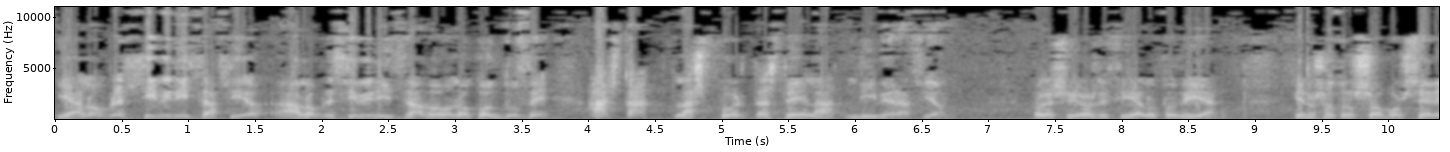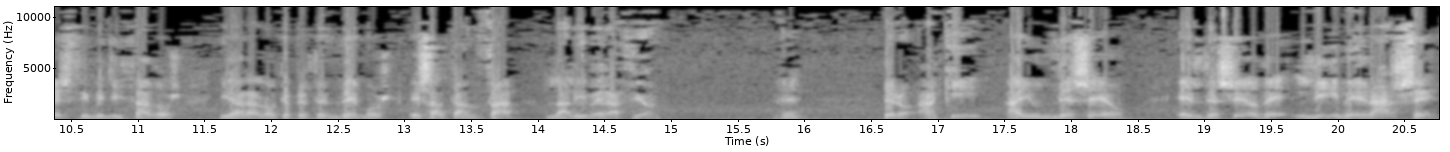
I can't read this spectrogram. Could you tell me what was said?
Y al hombre, civilización, al hombre civilizado lo conduce hasta las puertas de la liberación. Por eso yo os decía el otro día que nosotros somos seres civilizados y ahora lo que pretendemos es alcanzar la liberación. ¿eh? Pero aquí hay un deseo, el deseo de liberarse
